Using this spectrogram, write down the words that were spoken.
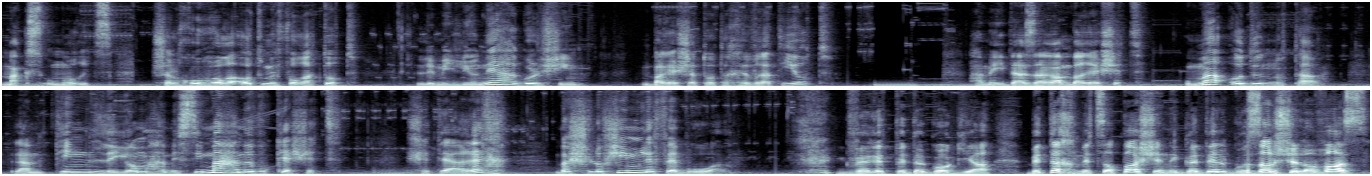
מקס ומוריץ שלחו הוראות מפורטות למיליוני הגולשים ברשתות החברתיות. המידע זרם ברשת, ומה עוד נותר? להמתין ליום המשימה המבוקשת, שתיארך ב-30 לפברואר. גברת פדגוגיה בטח מצפה שנגדל גוזל של אווז.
